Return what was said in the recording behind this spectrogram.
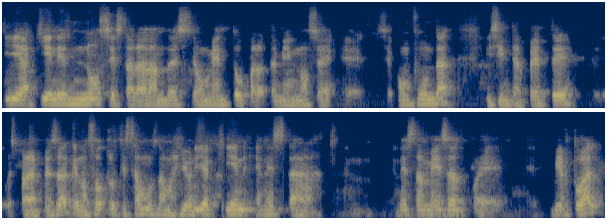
y a quienes no se estará dando este aumento para también no se, eh, se confunda y se interprete, pues para empezar, que nosotros que estamos la mayoría aquí en, en esta, en esta mesa pues, virtual,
